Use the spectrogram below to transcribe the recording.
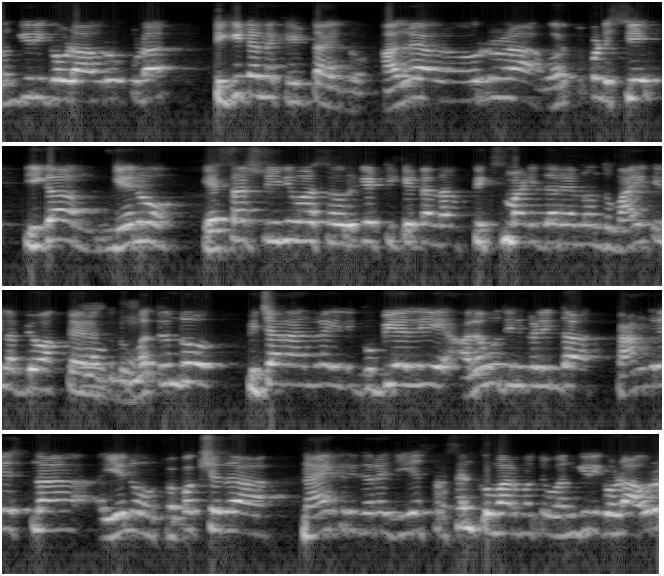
ವಂಗಿರಿಗೌಡ ಅವರು ಕೂಡ ಟಿಕೆಟ್ ಅನ್ನ ಕೇಳ್ತಾ ಇದ್ರು. ಆದ್ರೆ ಅವ್ರನ್ನ ಹೊರತುಪಡಿಸಿ ಈಗ ಏನು ಎಸ್ ಆರ್ ಶ್ರೀನಿವಾಸ್ ಅವರಿಗೆ ಟಿಕೆಟ್ ಅನ್ನ ಫಿಕ್ಸ್ ಮಾಡಿದ್ದಾರೆ ಅನ್ನೋ ಒಂದು ಮಾಹಿತಿ ಲಭ್ಯವಾಗ್ತಾ ಇರೋದು ಮತ್ತೊಂದು ವಿಚಾರ ಅಂದ್ರೆ ಇಲ್ಲಿ ಗುಬ್ಬಿಯಲ್ಲಿ ಹಲವು ದಿನಗಳಿಂದ ಕಾಂಗ್ರೆಸ್ನ ಏನು ಸ್ವಪಕ್ಷದ ನಾಯಕರಿದ್ದಾರೆ ಜಿ ಎಸ್ ಪ್ರಸನ್ನ ಕುಮಾರ್ ಮತ್ತು ವನ್ಗಿರಿಗೌಡ ಅವರ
